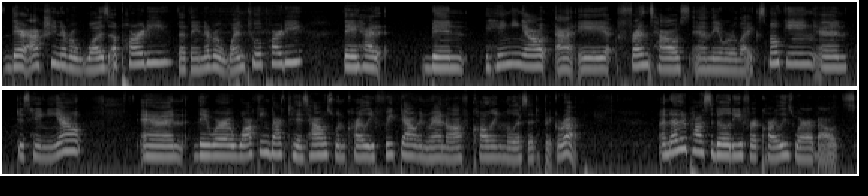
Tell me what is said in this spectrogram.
there actually never was a party, that they never went to a party. They had been hanging out at a friend's house and they were like smoking and just hanging out. And they were walking back to his house when Carly freaked out and ran off, calling Melissa to pick her up. Another possibility for Carly's whereabouts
